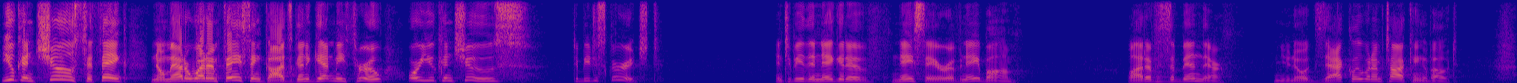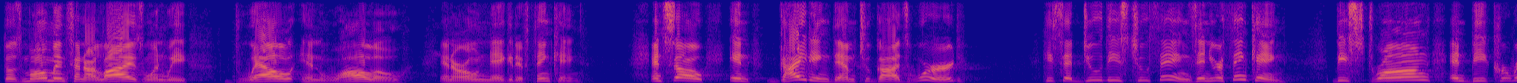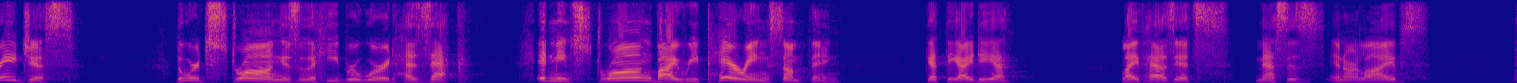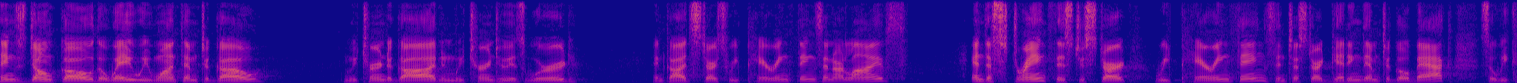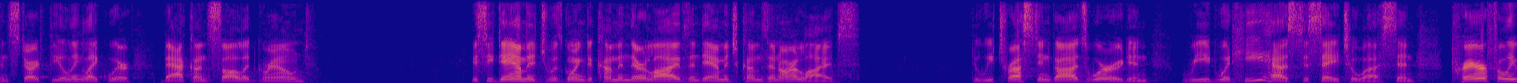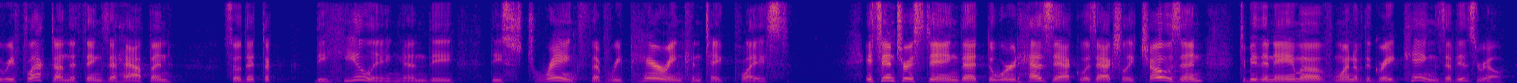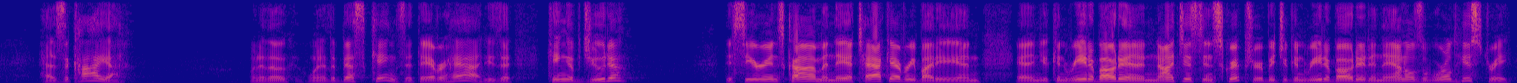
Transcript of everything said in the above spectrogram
You can choose to think, no matter what I'm facing, God's going to get me through, or you can choose to be discouraged and to be the negative naysayer of Nabom. A lot of us have been there, and you know exactly what I'm talking about. Those moments in our lives when we dwell and wallow in our own negative thinking. And so, in guiding them to God's word, he said, Do these two things in your thinking be strong and be courageous. The word strong is the Hebrew word hazek. It means strong by repairing something. Get the idea? Life has its messes in our lives. Things don't go the way we want them to go. And we turn to God and we turn to His Word, and God starts repairing things in our lives. And the strength is to start repairing things and to start getting them to go back so we can start feeling like we're back on solid ground. You see, damage was going to come in their lives, and damage comes in our lives. Do we trust in God's word and read what He has to say to us and prayerfully reflect on the things that happen so that the, the healing and the, the strength of repairing can take place. It's interesting that the word Hezek was actually chosen to be the name of one of the great kings of Israel, Hezekiah. One of the, one of the best kings that they ever had. He's a king of Judah. The Assyrians come and they attack everybody, and, and you can read about it, and not just in Scripture, but you can read about it in the annals of world history.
